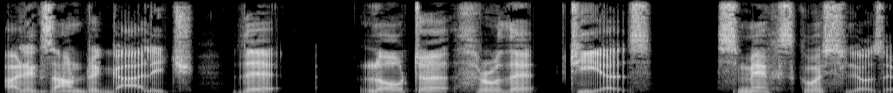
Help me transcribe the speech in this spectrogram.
Александр Галич «The Laughter Through the Tears» «Смех сквозь слезы».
